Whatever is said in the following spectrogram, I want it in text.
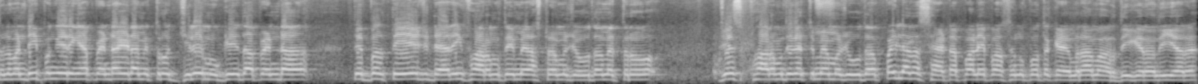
ਤਲਵੰਡੀ ਪੰਗੇਰੀਆਂ ਪਿੰਡ ਆ ਜਿਹੜਾ ਮਿੱਤਰੋ, ਜ਼ਿਲ੍ਹੇ ਮੋਗੇ ਦਾ ਪਿੰਡ ਆ ਤੇ ਬਲਤੇਜ ਡੈਰੀ ਫਾਰਮ ਤੇ ਮੈਂ ਇਸ ਟਾਈਮ ਮੌਜੂਦ ਹਾਂ ਮਿੱਤਰੋ। ਜਿਸ ਫਾਰਮ ਦੇ ਵਿੱਚ ਮੈਂ ਮੌਜੂਦ ਹਾਂ, ਪਹਿਲਾਂ ਤਾਂ ਸੈਟਅਪ ਵਾਲੇ ਪਾਸੇ ਨੂੰ ਪੁੱਤ ਕੈਮਰਾ ਮਾਰਦੀ ਕਰਾਂ ਦੀ ਯਾਰ।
